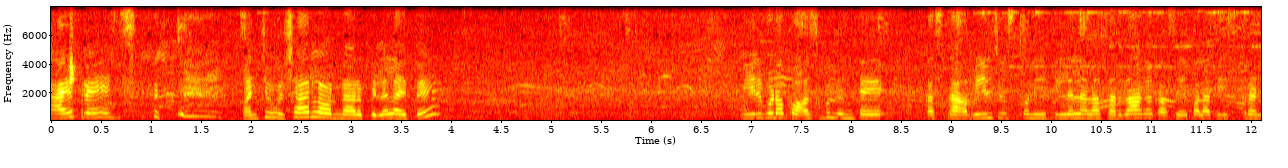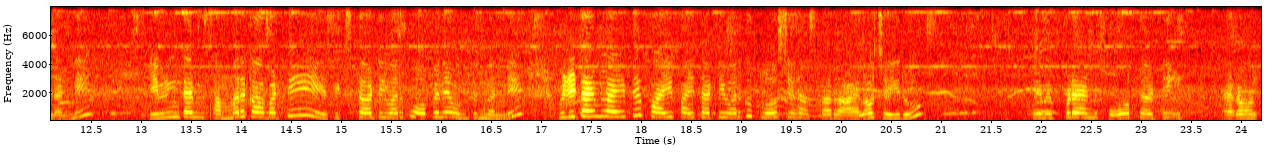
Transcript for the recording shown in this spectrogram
హాయ్ ఫ్రెండ్స్ మంచి హుషారులో ఉన్నారు పిల్లలైతే. మీరు కూడా పాసిబుల్ ఉంటే కాస్త వీలు చూసుకొని పిల్లల్ని అలా సరదాగా కాసేపు అలా తీసుకురండి ఈవినింగ్ టైం సమ్మర్ కాబట్టి సిక్స్ థర్టీ వరకు ఓపెనే ఉంటుందండి. విడి టైంలో అయితే ఫైవ్ ఫైవ్ థర్టీ వరకు క్లోజ్ చేసేస్తారు. అలౌ చేయరు. మేము ఇప్పుడే అండి ఫోర్ థర్టీ అరౌండ్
